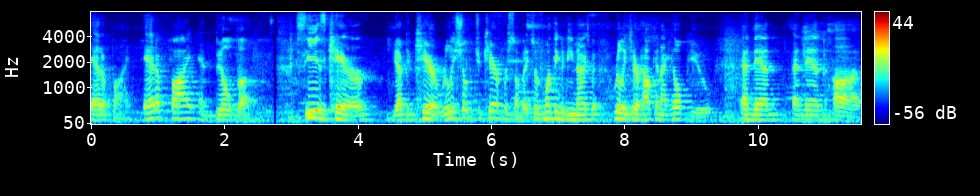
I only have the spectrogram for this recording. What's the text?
edify. Edify and build up. C is care. You have to care. Really show that you care for somebody. So it's one thing to be nice, but really care. How can I help you? And then, and then, uh,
